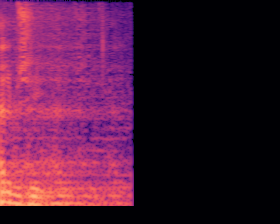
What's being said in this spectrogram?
harbci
